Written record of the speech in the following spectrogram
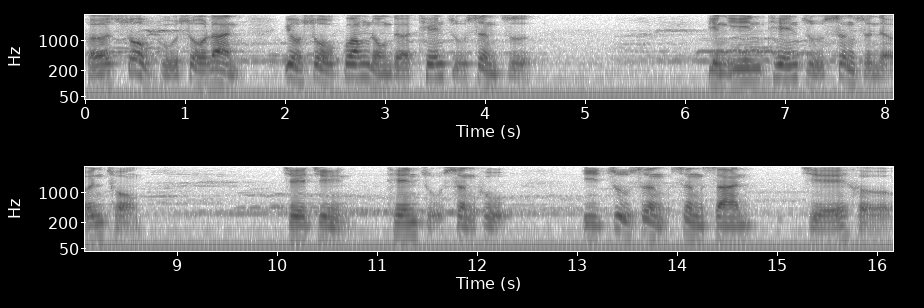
和受苦受难又受光荣的天主圣子，并因天主圣神的恩宠，接近天主圣父。与至圣圣山结合。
